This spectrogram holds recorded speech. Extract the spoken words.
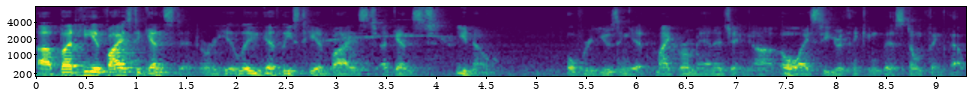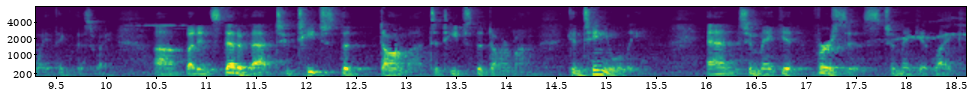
Uh, but he advised against it, or he, at least he advised against, you know, overusing it, micromanaging. Uh, oh, I see you're thinking this, don't think that way, think this way. Uh, but instead of that, to teach the Dharma, to teach the Dharma continually, and to make it verses, to make it like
